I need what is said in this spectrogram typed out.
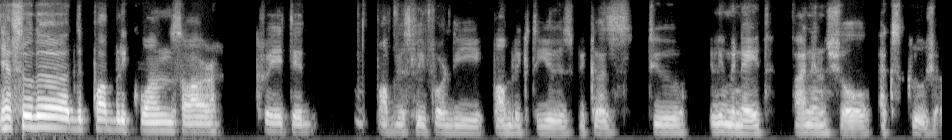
Yeah, so the the public ones are created obviously for the public to use because to eliminate financial exclusion.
